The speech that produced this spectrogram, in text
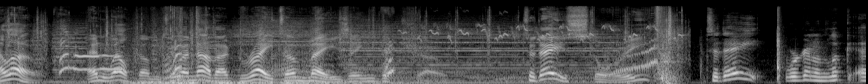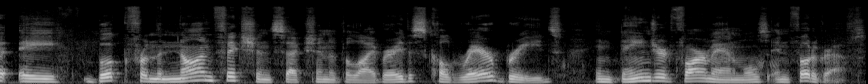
Hello, and welcome to another great, amazing book show. Today's story. Today, we're going to look at a book from the nonfiction section of the library. This is called Rare Breeds Endangered Farm Animals in Photographs.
